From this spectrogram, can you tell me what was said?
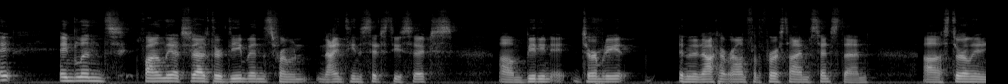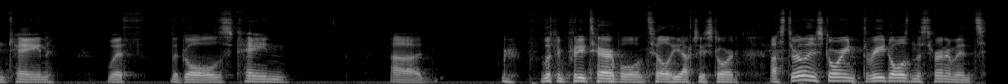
E- England finally exercised their demons from 1966, um, beating Germany in the knockout round for the first time since then. Uh, Sterling and Kane with the goals. Kane uh, looking pretty terrible until he actually scored. Uh, Sterling scoring three goals in this tournament.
